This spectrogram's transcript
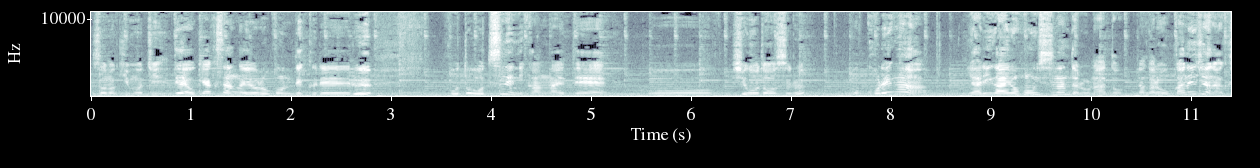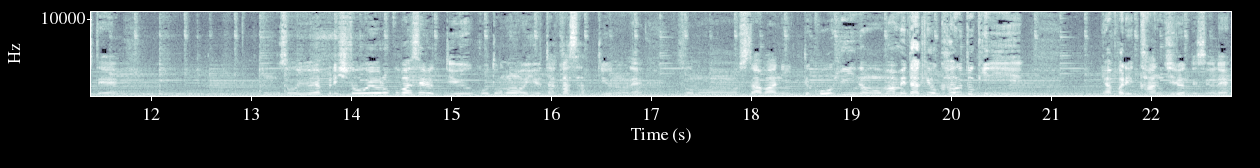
その気持ち。でお客さんが喜んでくれることを常に考えてこう仕事をする。もうこれがやりがいの本質なんだろうなと。だからお金じゃなくて、うん、そういうやっぱり人を喜ばせるっていうことの豊かさっていうのをねそのスタバに行ってコーヒーのお豆だけを買う時にやっぱり感じるんですよね。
